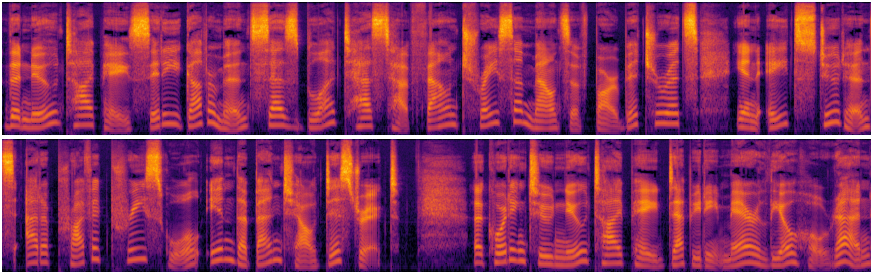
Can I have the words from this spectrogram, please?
The new Taipei city government says blood tests have found trace amounts of barbiturates in eight students at a private preschool in the Banqiao district. According to new Taipei Deputy Mayor Liu Ho-ran,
